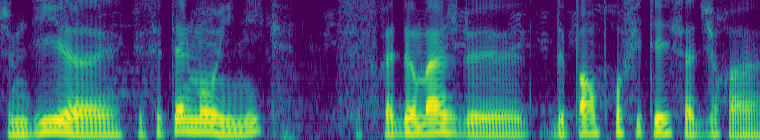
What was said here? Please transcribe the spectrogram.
Je me dis que c'est tellement unique, ce serait dommage de ne pas en profiter. Ça dure, euh,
